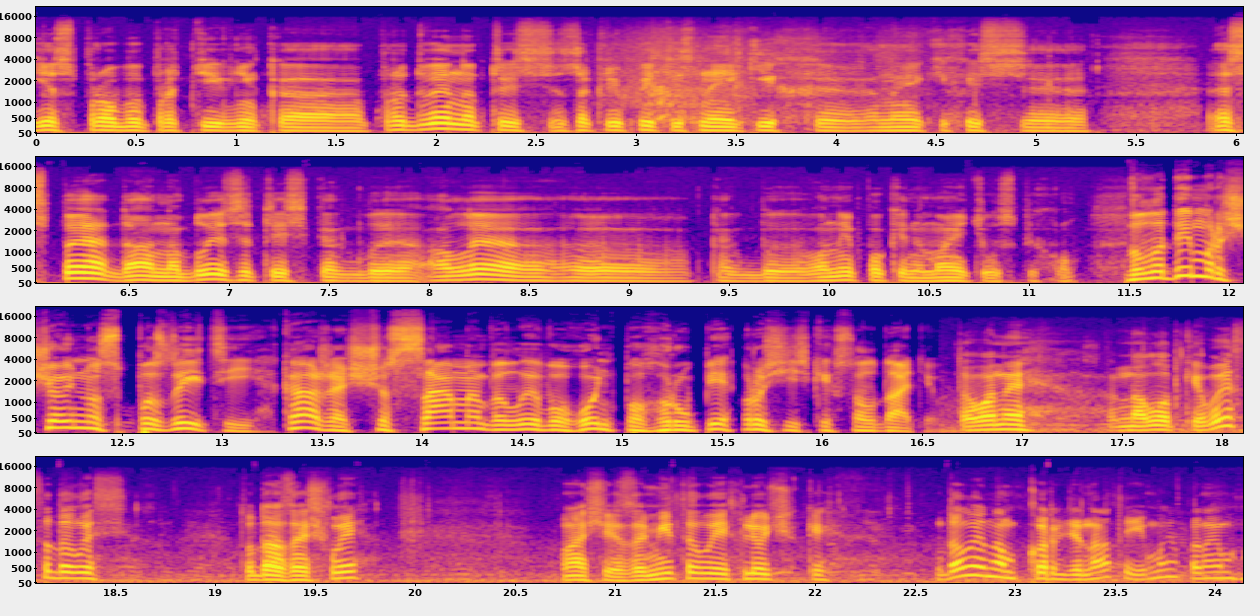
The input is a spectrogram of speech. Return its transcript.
Є спроби противника продвинутись, закріпитись на, яких, е, на якихось е, СП, да, наблизитись, как би, але е, как би, вони поки не мають успіху. Володимир щойно з позицій каже, що саме вели вогонь по групі російських солдатів. То вони на лодки висадились, туди зайшли, наші замітили їх льотчики, дали нам координати, і ми по ним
